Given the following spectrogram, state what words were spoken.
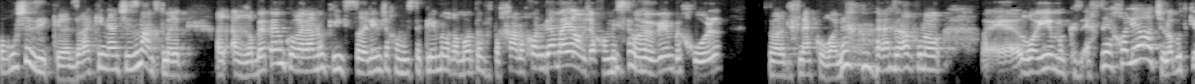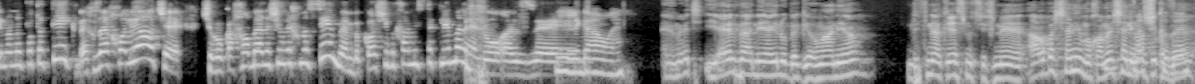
ברור שזה יקרה, זה רק עניין של זמן. זאת אומרת, הרבה פעמים קורה לנו כישראלים שאנחנו מסתכלים על רמות אבטחה, נכון, גם היום שאנחנו מסתובבים בחו"ל, זאת אומרת, לפני הקורונה, ואז אנחנו אה, רואים איך זה יכול להיות שלא בודקים לנו פה את התיק, ואיך זה יכול להיות ש, שכל כך הרבה אנשים נכנסים והם בקושי בכלל מסתכלים עלינו, אז... אה, לגמרי. האמת, יעל ואני היינו בגרמניה, לפני ה Christmas, לפני ארבע שנים או חמש שנים, משהו כזה. כזה.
